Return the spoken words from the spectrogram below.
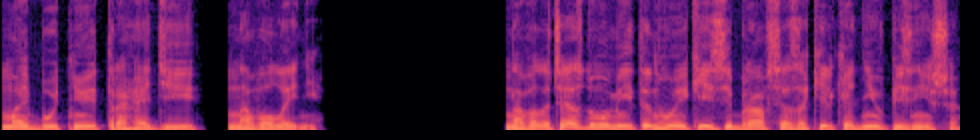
майбутньої трагедії на Волині. На величезному мітингу, який зібрався за кілька днів пізніше,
